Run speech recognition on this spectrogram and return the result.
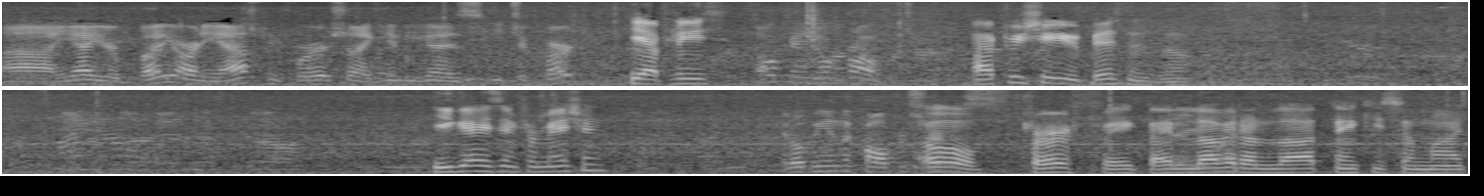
Uh, yeah, your buddy already asked me for it. Should I give you guys each a card? Yeah, please. Okay, no problem. I appreciate your business, though. You guys information? It'll be in the call for service. Oh, perfect. I love it a lot. Thank you so much.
